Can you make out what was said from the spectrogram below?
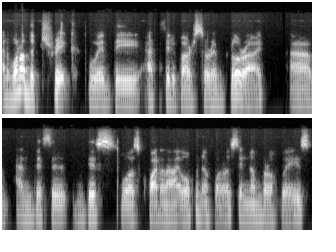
And one of the trick with the acidified sodium chloride, um, and this is this was quite an eye opener for us in number of ways,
